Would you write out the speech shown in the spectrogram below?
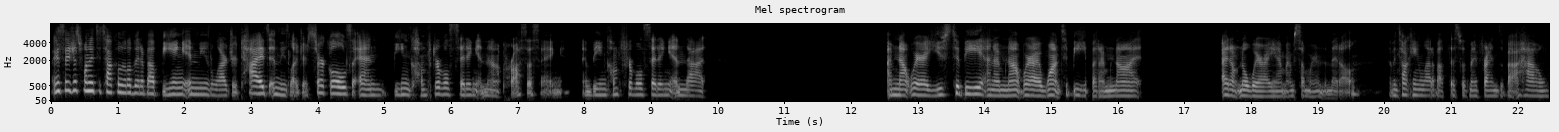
I guess I just wanted to talk a little bit about being in these larger tides, in these larger circles, and being comfortable sitting in that processing and being comfortable sitting in that I'm not where I used to be and I'm not where I want to be, but I'm not, I don't know where I am. I'm somewhere in the middle. I've been talking a lot about this with my friends about how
